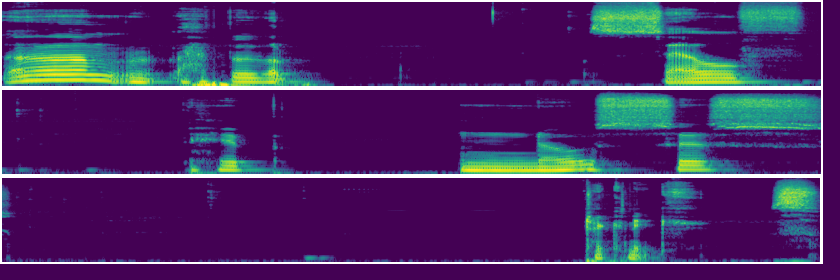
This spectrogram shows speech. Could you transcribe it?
Um, self hypnosis techniques.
